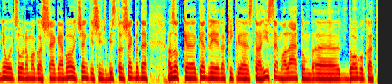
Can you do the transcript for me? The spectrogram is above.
8 óra magasságában, hogy senki sincs biztonságban, de azok kedvéért, akik ezt a hiszem, ha látom dolgokat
